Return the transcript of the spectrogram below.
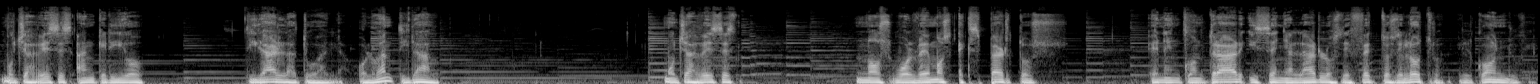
muchas veces han querido tirar la toalla o lo han tirado. Muchas veces nos volvemos expertos en encontrar y señalar los defectos del otro, el cónyuge.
